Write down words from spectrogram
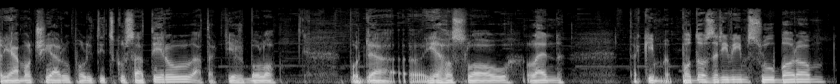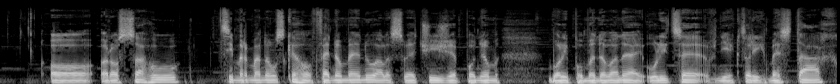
priamočiaru politickú satíru a taktiež bolo podľa e, jeho slov len takým podozrivým súborom o rozsahu cimrmanovského fenoménu, ale svedčí, že po ňom boli pomenované aj ulice v niektorých mestách.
